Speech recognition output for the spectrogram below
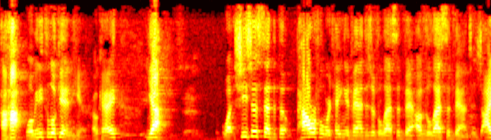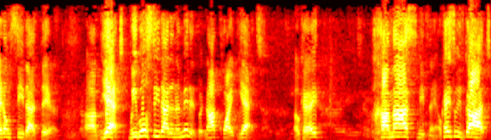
Aha. Well, we need to look in here. Okay. Yeah. What she just said that the powerful were taking advantage of the less adva- of the less advantage. I don't see that there um, yet. We will see that in a minute, but not quite yet. Okay. Hamas mipnei. Okay, so we've got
